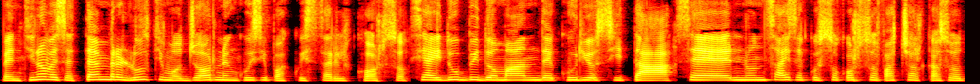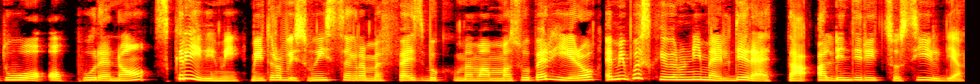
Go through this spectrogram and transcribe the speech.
29 settembre è l'ultimo giorno in cui si può acquistare il corso. Se hai dubbi, domande, curiosità, se non sai se questo corso faccia al caso tuo oppure no, scrivimi. Mi trovi su Instagram e Facebook come Mamma Superhero e mi puoi scrivere un'email diretta all'indirizzo silvia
